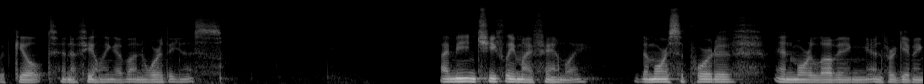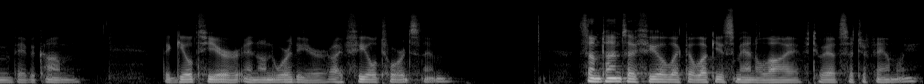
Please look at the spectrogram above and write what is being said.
with guilt and a feeling of unworthiness. I mean chiefly my family. The more supportive and more loving and forgiving they become, the guiltier and unworthier I feel towards them. Sometimes I feel like the luckiest man alive to have such a family,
